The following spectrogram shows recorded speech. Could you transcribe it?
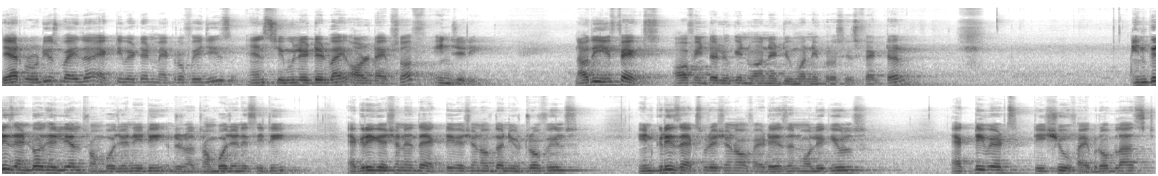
they are produced by the activated macrophages and stimulated by all types of injury. Now the effects of interleukin 1 and tumor necrosis factor increase endothelial thrombogenicity, aggregation and the activation of the neutrophils, increase expression of adhesion molecules, activates tissue fibroblast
